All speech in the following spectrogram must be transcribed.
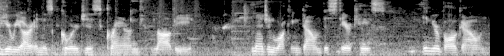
And here we are in this gorgeous, grand lobby. Imagine walking down this staircase in your ball gown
